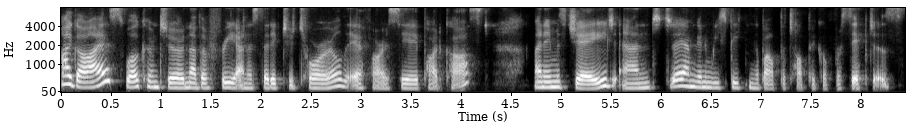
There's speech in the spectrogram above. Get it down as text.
Hi guys, welcome to another free anesthetic tutorial, the FRCA podcast. My name is Jade and today I'm going to be speaking about the topic of receptors.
